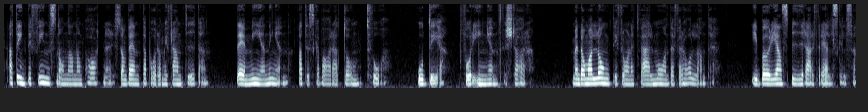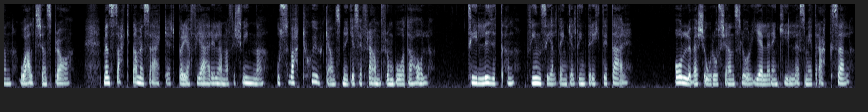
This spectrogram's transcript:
Att det inte finns någon annan partner som väntar på dem i framtiden. Det är meningen att det ska vara de två. Och det får ingen förstöra. Men de har långt ifrån ett välmående förhållande. I början spirar förälskelsen och allt känns bra. Men sakta men säkert börjar fjärilarna försvinna och svartsjukan smyger sig fram från båda håll. Tilliten finns helt enkelt inte riktigt där. Olivers oroskänslor gäller en kille som heter Axel.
